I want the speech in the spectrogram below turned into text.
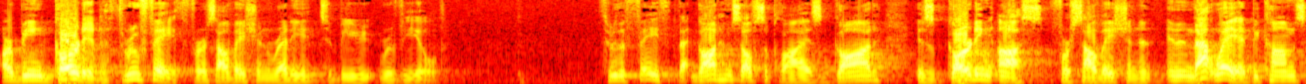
are being guarded through faith for salvation ready to be revealed. Through the faith that God Himself supplies, God is guarding us for salvation. And in that way, it becomes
